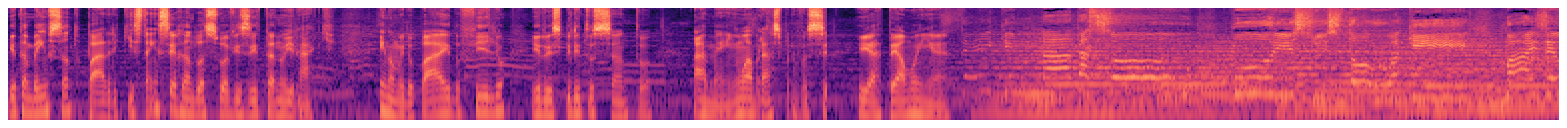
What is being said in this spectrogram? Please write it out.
e também o Santo Padre que está encerrando a sua visita no Iraque. Em nome do Pai, do Filho e do Espírito Santo. Amém. Um abraço para você e até amanhã. Sei que nada sou, por isso estou aqui, mas eu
